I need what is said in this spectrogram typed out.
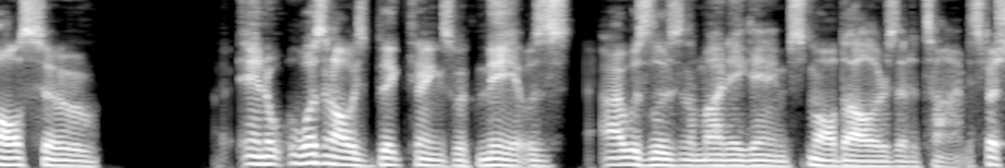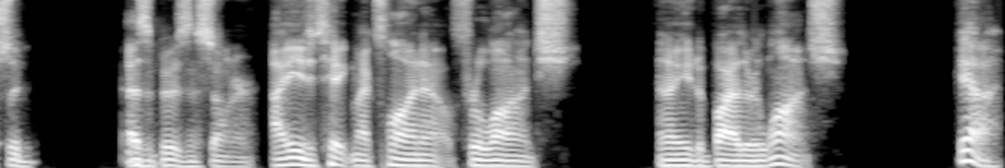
also and it wasn't always big things with me it was i was losing the money game small dollars at a time especially as a business owner i need to take my client out for lunch and i need to buy their lunch yeah,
